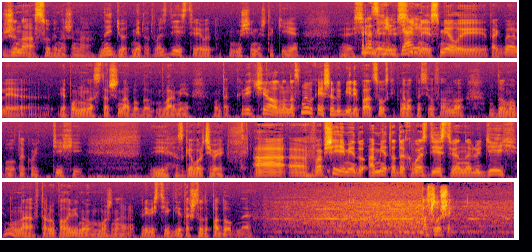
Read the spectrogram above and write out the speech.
жена, особенно жена, найдет метод воздействия. Вот мужчины ж такие э, сильные, сильные, смелые и так далее. Я помню, у нас старшина был дом- в армии. Он так кричал на нас. Мы его, конечно, любили, по-отцовски к нам относился, но дома был такой тихий и сговорчивый. А э, вообще я имею в виду о методах воздействия на людей, ну, на вторую половину можно привести где-то что-то подобное. Послушай,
